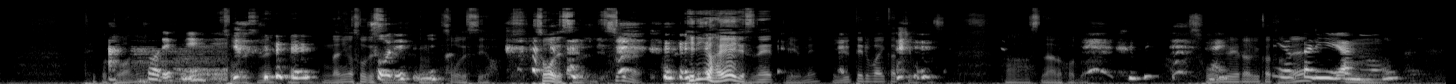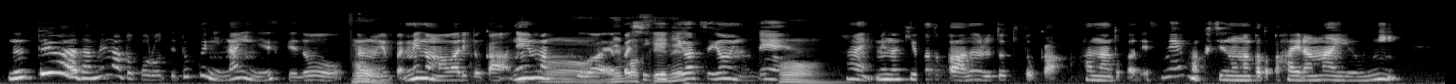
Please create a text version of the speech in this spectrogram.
ってことはね。そうですね。そうですね。何がそうですそうですねんそうですよ。そうですよ。すぐね、減りが早いですねっていうね。言ってる場合かっていうことです。ああ、なるほど。そういう選び方ね。やっぱり、あの、塗ってはダメなところって特にないんですけど、あうんの、やっぱり目の周りとか、粘膜はやっぱり刺激が強いので、うん。はい、目の際とか塗るときとか、鼻とかですね、まあ、口の中とか入らないように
